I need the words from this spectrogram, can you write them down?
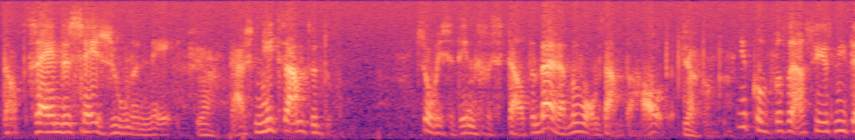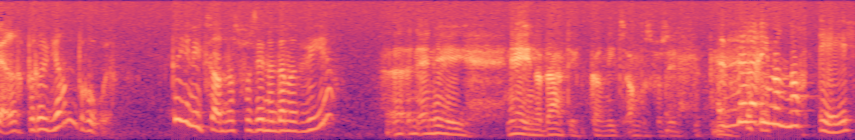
Dat zijn de seizoenen, nee. Ja, Daar is niets aan te doen. Zo is het ingesteld en daar hebben we ons aan te houden. ja, tante. Je conversatie is niet erg briljant, broer. Kun je niets anders verzinnen dan het weer? Eh, nee, nee, nee, inderdaad, ik kan niets anders verzinnen. Wil er iemand nog thee?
